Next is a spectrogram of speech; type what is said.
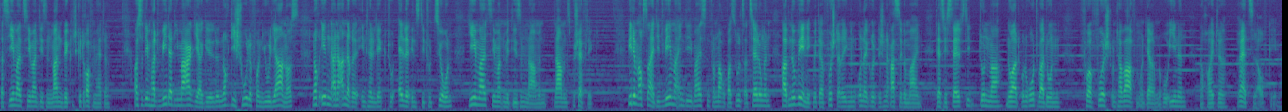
dass jemals jemand diesen Mann wirklich getroffen hätte. Außerdem hat weder die Magiergilde noch die Schule von Julianos noch irgendeine andere intellektuelle Institution jemals jemanden mit diesem Namen Namens beschäftigt. Wie dem auch sei, die Dwemer in die meisten von Marubasuls Erzählungen haben nur wenig mit der furchterregenden, unergründlichen Rasse gemein, der sich selbst die Dunma, Nord- und Rotwadunen vor Furcht unterwarfen und deren Ruinen noch heute Rätsel aufgeben.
